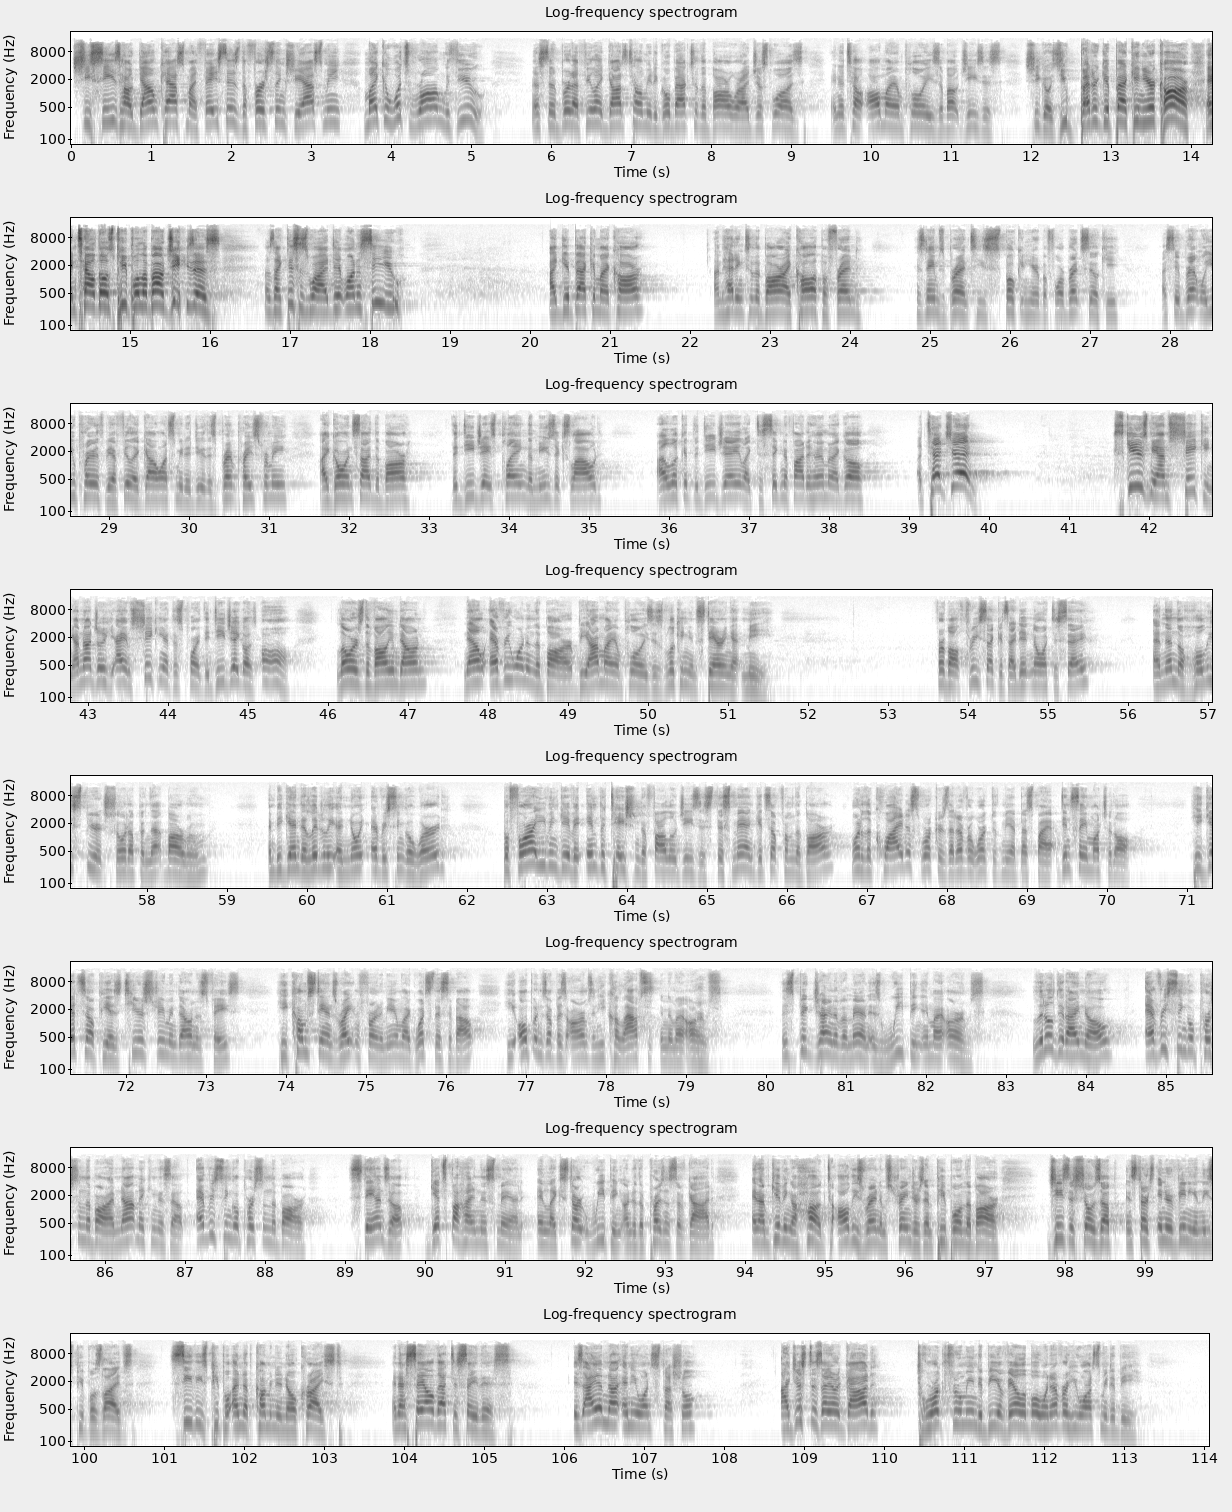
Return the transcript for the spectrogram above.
She sees how downcast my face is. The first thing she asked me, Micah, what's wrong with you? And I said, Britt, I feel like God's telling me to go back to the bar where I just was and to tell all my employees about Jesus. She goes, You better get back in your car and tell those people about Jesus. I was like, This is why I didn't want to see you. I get back in my car. I'm heading to the bar. I call up a friend. His name's Brent. He's spoken here before, Brent Silky. I say, Brent, will you pray with me? I feel like God wants me to do this. Brent prays for me. I go inside the bar. The DJ's playing, the music's loud. I look at the DJ like to signify to him, and I go, Attention! Excuse me, I'm shaking. I'm not joking. I am shaking at this point. The DJ goes, Oh, lowers the volume down. Now everyone in the bar, beyond my employees, is looking and staring at me. For about three seconds, I didn't know what to say. And then the Holy Spirit showed up in that bar room and began to literally anoint every single word. Before I even gave an invitation to follow Jesus, this man gets up from the bar one of the quietest workers that ever worked with me at Best Buy. Didn't say much at all. He gets up, he has tears streaming down his face. He comes, stands right in front of me. I'm like, what's this about? He opens up his arms and he collapses into my arms. This big giant of a man is weeping in my arms. Little did I know, every single person in the bar, I'm not making this up, every single person in the bar stands up, gets behind this man, and like start weeping under the presence of God and I'm giving a hug to all these random strangers and people in the bar, Jesus shows up and starts intervening in these people's lives. See these people end up coming to know Christ. And I say all that to say this is I am not anyone special. I just desire God to work through me and to be available whenever he wants me to be.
